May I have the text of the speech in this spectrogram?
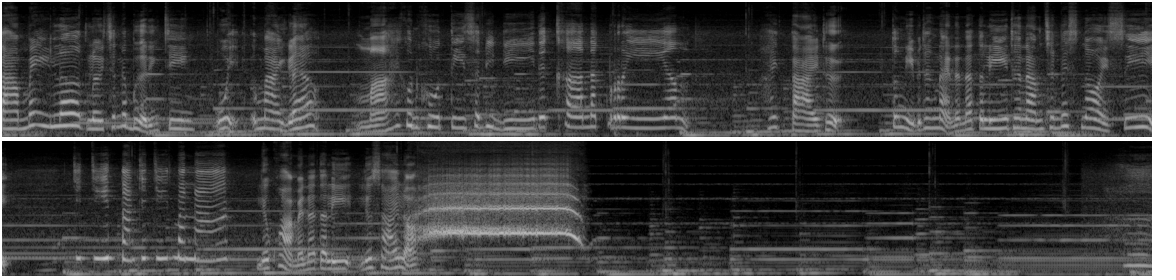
ตามไม่เลิกเลยฉันน่ะเบื่อจริง ๆ อุ๊ยมาอีกแล้ว มาให้คุณครูตีซะดีๆนะคะนักเรียน ให้ตายเถอะ ต้องหนีไปทางไหนนะนาตาลี เธอนำฉันไปหน่อยสิจีจีดตามจีจีดมานะ เลี้ยวขวาไหมนาตาลี เลี้ยวซ้ายเหรอเฮ้ย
